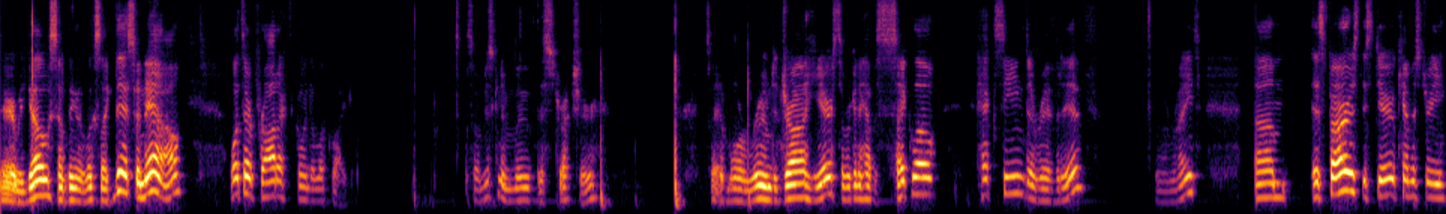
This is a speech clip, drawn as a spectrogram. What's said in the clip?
There we go. Something that looks like this. So now, what's our product going to look like? So I'm just going to move the structure so I have more room to draw here. So we're going to have a cyclohexene derivative. All right. Um, as far as the stereochemistry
